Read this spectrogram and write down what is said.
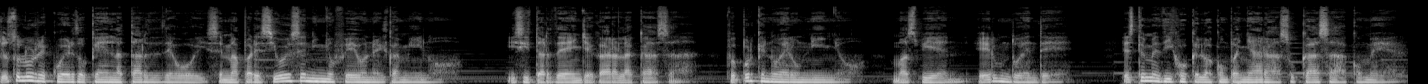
yo solo recuerdo que en la tarde de hoy se me apareció ese niño feo en el camino, y si tardé en llegar a la casa fue porque no era un niño, más bien era un duende. Este me dijo que lo acompañara a su casa a comer,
